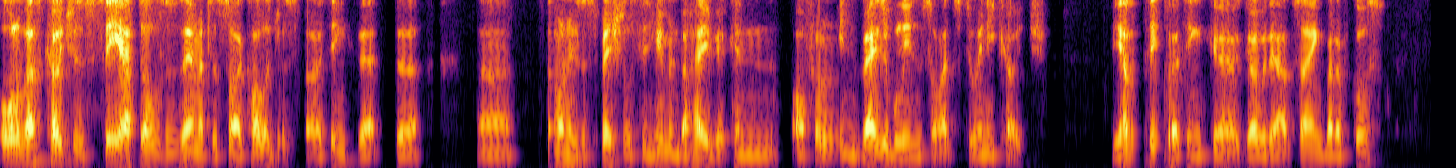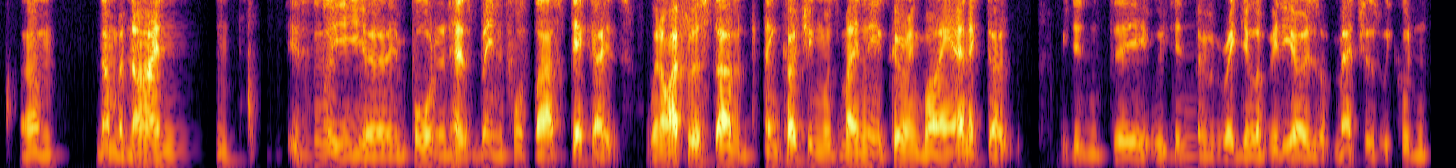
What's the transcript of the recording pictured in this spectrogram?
All of us coaches see ourselves as amateur psychologists. But I think that uh, uh, someone who's a specialist in human behavior can offer invaluable insights to any coach. The other things I think go without saying, but of course, um, number nine is really important, has been for the last decades. When I first started playing, coaching was mainly occurring by anecdote we didn't uh, we didn't have regular videos of matches. We couldn't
